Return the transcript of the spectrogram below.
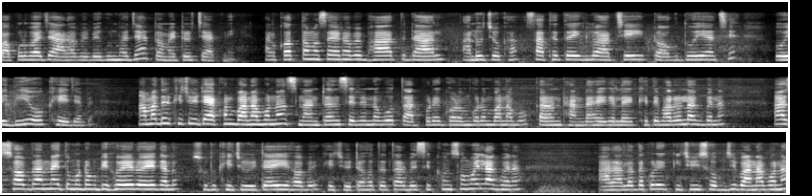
পাঁপড় ভাজা আর হবে বেগুন ভাজা, টমেটোর চাটনি। আর কর্তা মশাইয়ের হবে ভাত, ডাল, আলু চোখা। সাথে তো এগুলো আছেই, টক দই আছে ওই দিয়ে ও খেয়ে যাবে। আমাদের খিচুড়িটা এখন বানাবো না, স্নান টান সেরে নেব, তারপরে গরম গরম বানাবো, কারণ ঠান্ডা হয়ে গেলে খেতে ভালো লাগবে না। আর সব রান্নাই তো মোটামুটি হয়ে রয়ে গেল, শুধু খিচুড়িটাই হবে। খিচুড়িটা হতে তো আর বেশিক্ষণ সময় লাগবে না। আর আলাদা করে কিছুই সবজি বানাবো না,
